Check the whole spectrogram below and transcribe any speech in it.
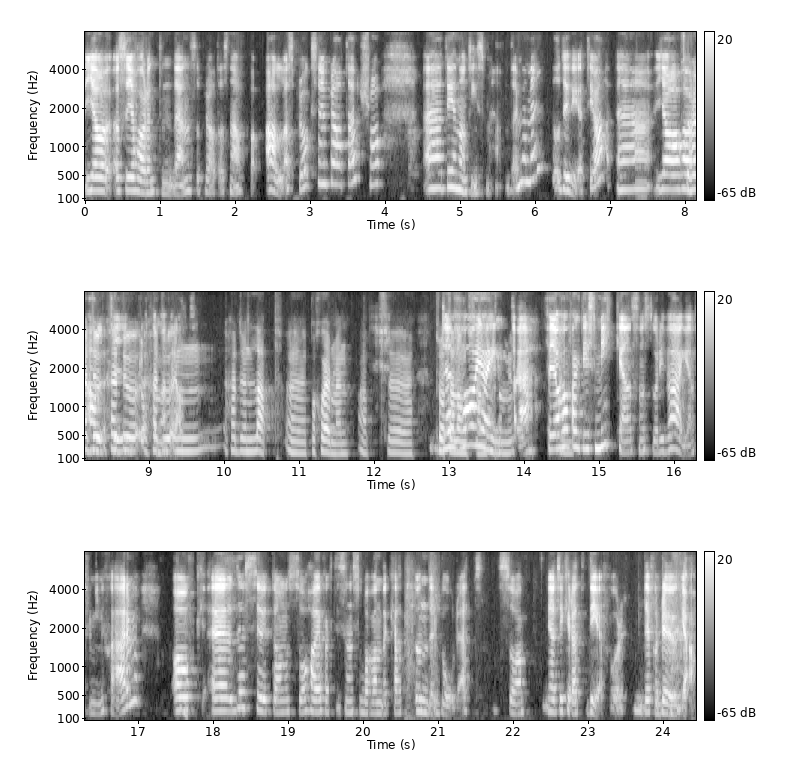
Jag, alltså jag har en tendens att prata snabbt på alla språk som jag pratar. Så uh, det är någonting som händer med mig och det vet jag. Uh, jag har, har du, alltid har du, har du en, har du en lapp uh, på skärmen att prata Det har jag inte. För jag har mm. faktiskt micken som står i vägen för min skärm. Och eh, dessutom så har jag faktiskt en sovande katt under bordet. Så jag tycker att det får, det får duga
